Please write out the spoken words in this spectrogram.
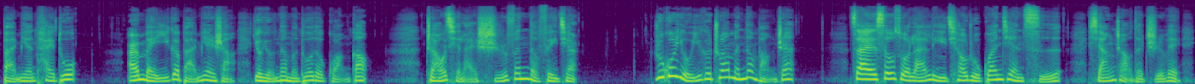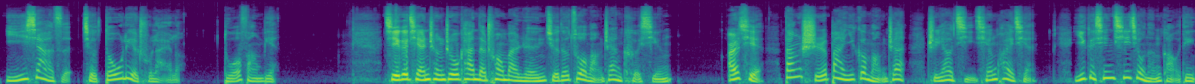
版面太多，而每一个版面上又有那么多的广告，找起来十分的费劲儿。如果有一个专门的网站，在搜索栏里敲入关键词，想找的职位一下子就都列出来了，多方便！几个《前程周刊》的创办人觉得做网站可行。而且当时办一个网站只要几千块钱，一个星期就能搞定。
